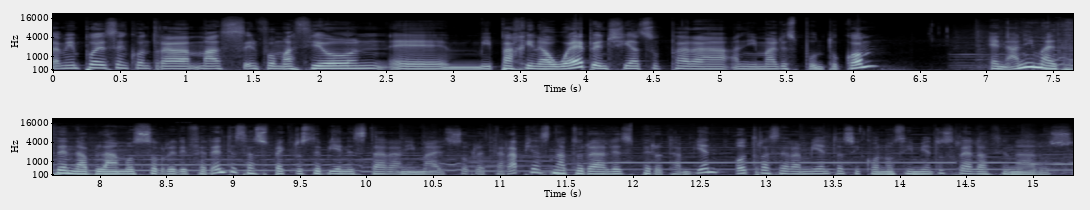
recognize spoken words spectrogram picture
También puedes encontrar más información en mi página web en shiatsuparaanimales.com. En Animal Zen hablamos sobre diferentes aspectos de bienestar animal, sobre terapias naturales, pero también otras herramientas y conocimientos relacionados.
